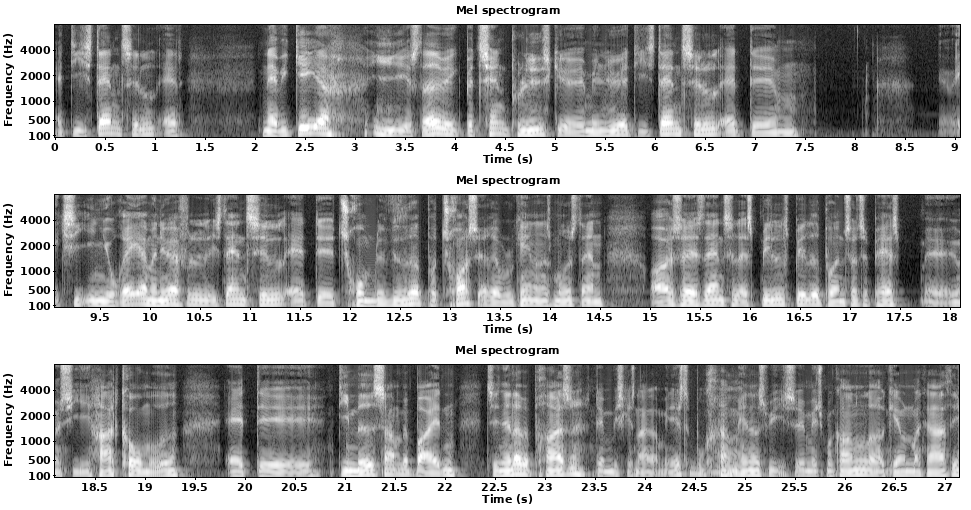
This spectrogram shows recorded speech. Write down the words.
At de er i stand til at navigere i et stadigvæk betændt politisk øh, miljø, at de er i stand til at, øh, ikke sige ignorere, men i hvert fald i stand til at øh, trumle videre på trods af republikanernes modstand, og også er i stand til at spille spillet på en så tilpas, øh, kan man sige, hardcore måde, at øh, de er med sammen med Biden til netop at presse dem, vi skal snakke om i næste program, mm. henholdsvis øh, Mitch McConnell og Kevin McCarthy,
